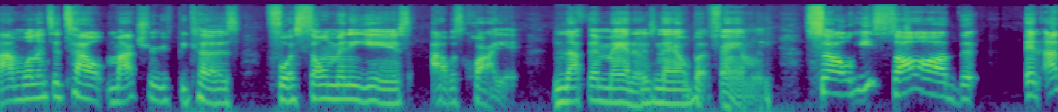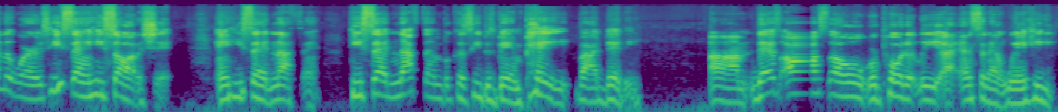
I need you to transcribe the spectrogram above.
I'm willing to tell my truth because for so many years I was quiet. Nothing matters now but family. So he saw the, in other words, he's saying he saw the shit and he said nothing. He said nothing because he was being paid by Diddy. Um, there's also reportedly an incident where he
